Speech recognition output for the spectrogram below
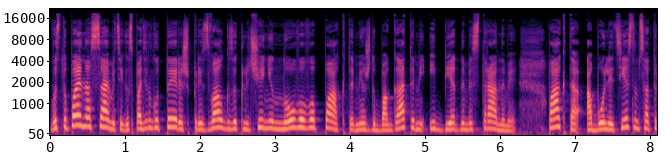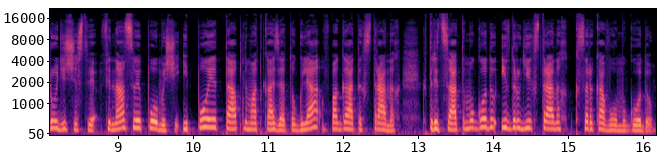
Выступая на саммите, господин Гутерриш призвал к заключению нового пакта между богатыми и бедными странами. Пакта о более тесном сотрудничестве, финансовой помощи и поэтапном отказе от угля в богатых странах к 30 году и в других странах к 40 году.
